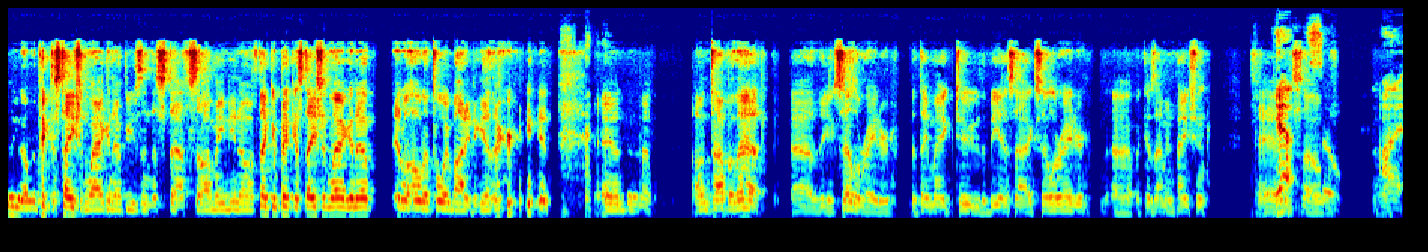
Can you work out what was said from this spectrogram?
you know, they picked a station wagon up using this stuff. So I mean, you know, if they can pick a station wagon up, it'll hold a toy body together. and uh, on top of that, uh, the accelerator that they make too, the BSI accelerator, uh, because I'm impatient. And yeah. So, so uh, I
